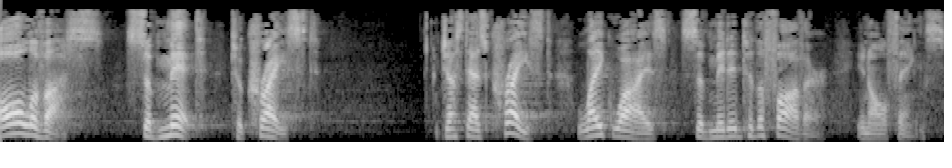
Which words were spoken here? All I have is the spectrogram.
all of us submit to Christ, just as Christ likewise submitted to the Father in all things.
